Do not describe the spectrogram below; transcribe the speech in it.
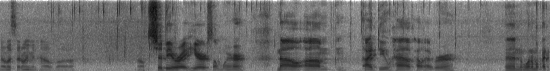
Unless I don't even have, uh... Oh, It should be right here somewhere. Now, um, I do have, however, in one of my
